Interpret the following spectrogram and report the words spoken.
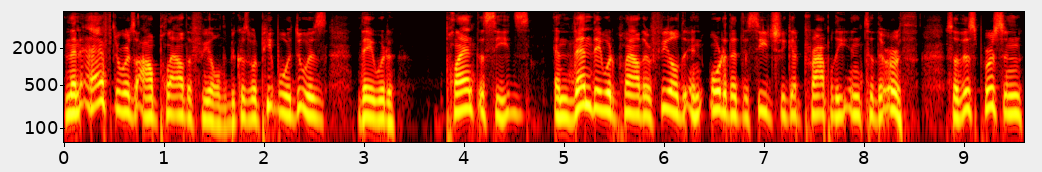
and then afterwards I'll plow the field because what people would do is they would plant the seeds and then they would plow their field in order that the seed should get properly into the earth. So this person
